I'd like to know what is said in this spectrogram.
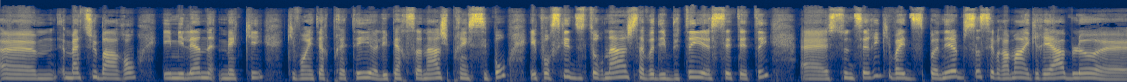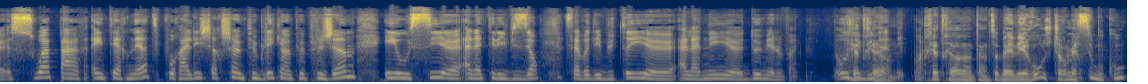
euh, Mathieu Baron et Mylène McKay qui vont interpréter euh, les personnages principaux. Et pour ce qui est du tournage, ça va débuter euh, cet été. Euh, c'est une série qui va être disponible. Ça, c'est vraiment agréable, là, soit par Internet pour aller chercher un public un peu plus jeune et aussi à la télévision. Ça va débuter à l'année euh, 2020, au Très, début très, d'année. hâte. très, très hâte d'entendre ça. Ben, Véro, je te remercie beaucoup.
